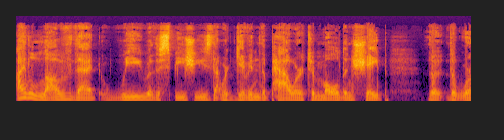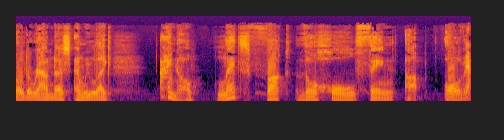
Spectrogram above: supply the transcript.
I love that we were the species that were given the power to mold and shape the the world around us, and we were like, I know, let's fuck the whole thing up, all of it.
